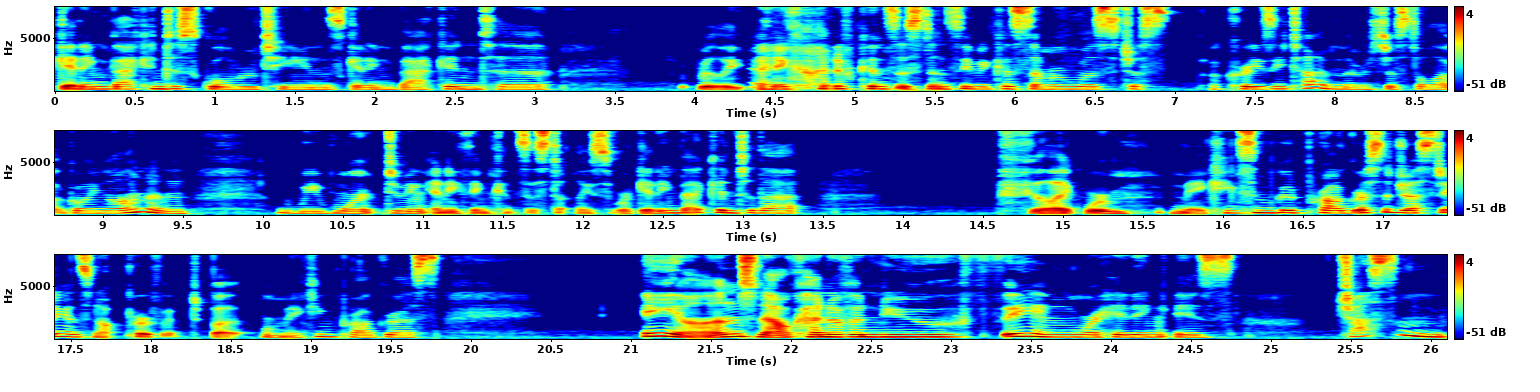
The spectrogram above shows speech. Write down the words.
Getting back into school routines, getting back into really any kind of consistency because summer was just a crazy time. There was just a lot going on, and we weren't doing anything consistently. So we're getting back into that. Feel like we're making some good progress adjusting. It's not perfect, but we're making progress. And now, kind of a new thing we're hitting is just some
